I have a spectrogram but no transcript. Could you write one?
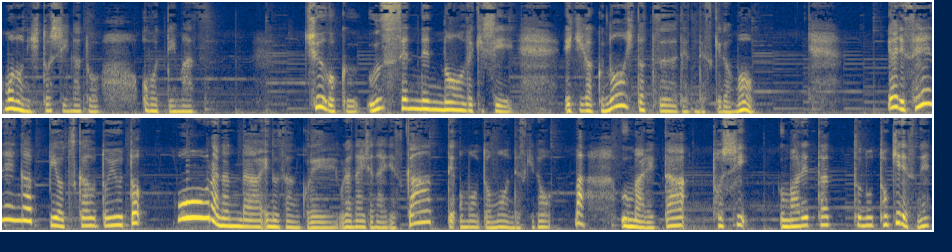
ものに等しいなと思っています。中国、運千年の歴史、疫学の一つですけども、やはり生年月日を使うというと、ほーらなんだ、N さんこれ占いじゃないですかって思うと思うんですけど、まあ、生まれた年、生まれたその時ですね。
